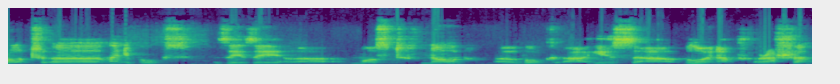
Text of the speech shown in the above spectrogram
wrote uh, many books. The, the uh, most known uh, book uh, is Blowing Up Russia,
